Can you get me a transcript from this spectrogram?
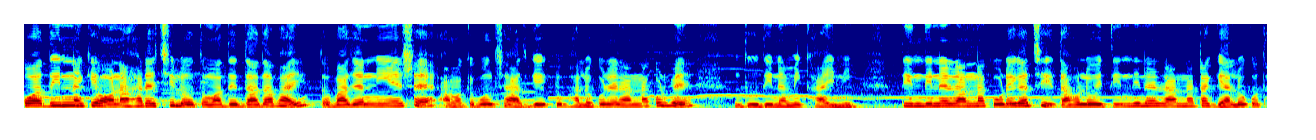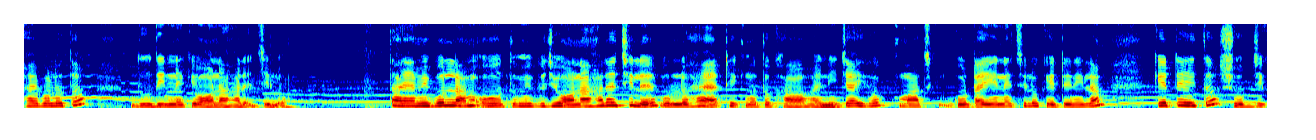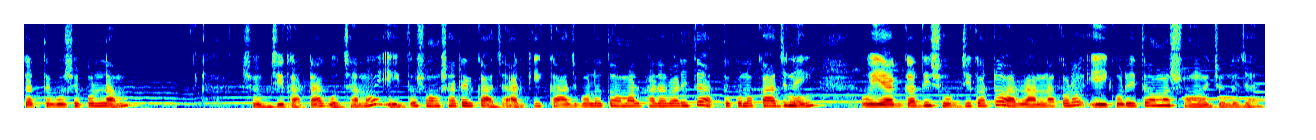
কদিন নাকি অনাহারে ছিল তোমাদের দাদা ভাই, তো বাজার নিয়ে এসে আমাকে বলছে, আজকে একটু ভালো করে রান্না করবে, দুদিন আমি খাইনি। তিন দিনের রান্না করে গেছি, তাহলে ওই তিন দিনের রান্নাটা গেল কোথায় বলো তো? দুদিন নাকি অনাহারে ছিল। তাই আমি বললাম, ও, তুমি বুঝি অনাহারে ছিলে? বলল হ্যাঁ ঠিক মতো খাওয়া হয়নি। যাই হোক, মাছ গোটাই এনেছিল, কেটে নিলাম। কেটে এই তো সবজি কাটতে বসে পড়লাম। সবজি কাটা, গোছানো, এই তো সংসারের কাজ। আর কি কাজ বলো তো আমার ভাড়া বাড়িতে? আর তো কোনো কাজ নেই। ওই এক গাদি সবজি কাটো আর রান্না করো, এই করেই তো আমার সময় চলে যায়।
